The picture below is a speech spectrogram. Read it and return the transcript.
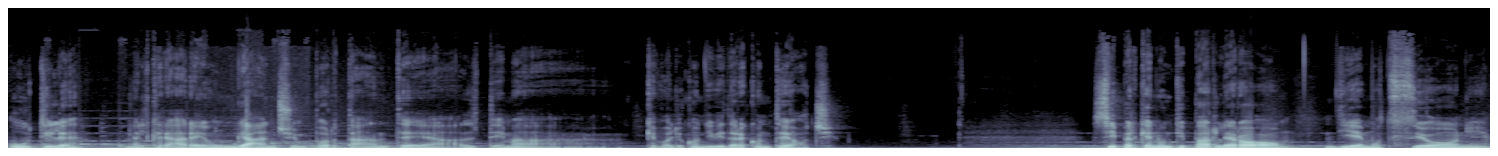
utile nel creare un gancio importante al tema che voglio condividere con te oggi. Sì, perché non ti parlerò di emozioni,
